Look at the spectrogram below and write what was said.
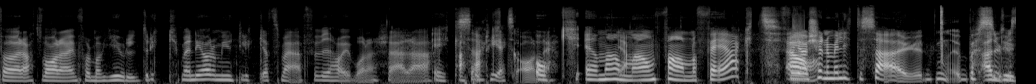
för att vara en form av juldryck. Men det har de ju inte lyckats med för vi har ju våran kära apotek-Arne. Och en annan fun fact. För Ja. jag känner mig lite så här Ja, du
